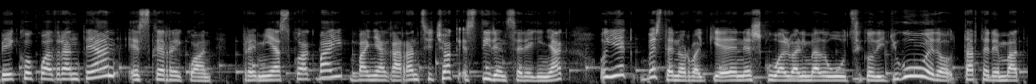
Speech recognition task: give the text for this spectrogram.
beko kuadrantean ezkerrekoan. Premiazkoak bai, baina garrantzitsuak ez diren zereginak. Hoiek beste norbaitien esku albalin badugu utziko ditugu edo tarteren bat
